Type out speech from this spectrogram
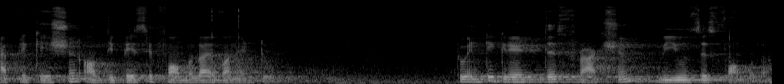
application of the basic formula 1 and 2. To integrate this fraction, we use this formula.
